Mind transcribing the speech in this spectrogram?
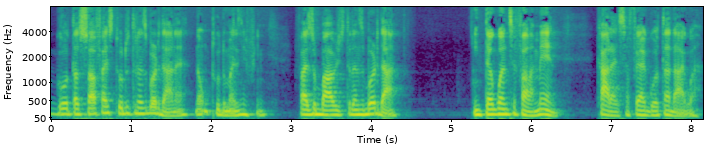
gota só faz tudo transbordar, né? Não tudo, mas enfim, faz o balde transbordar. Então quando você fala, man, cara, essa foi a gota d'água.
